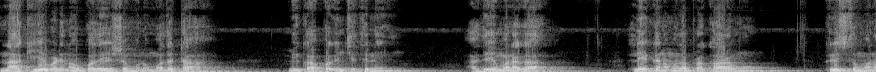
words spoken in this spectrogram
నాకు ఇయ్యబడిన ఉపదేశమును మొదట మీకు అప్పగించి తిని అదేమనగా లేఖనముల ప్రకారము క్రీస్తు మన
